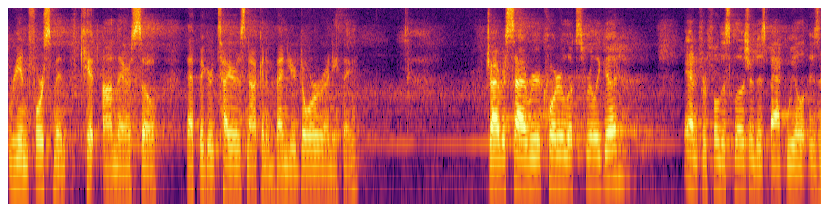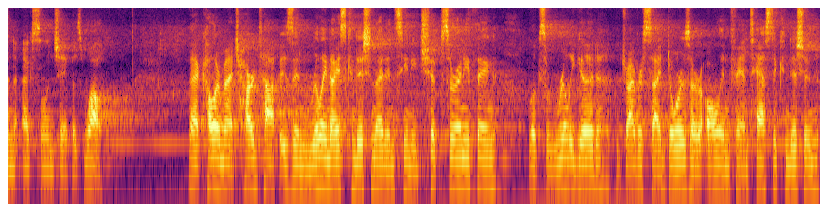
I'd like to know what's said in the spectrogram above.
reinforcement kit on there so that bigger tire is not going to bend your door or anything. Driver's side rear quarter looks really good. And for full disclosure, this back wheel is in excellent shape as well. That color match hardtop is in really nice condition. I didn't see any chips or anything. Looks really good. The driver's side doors are all in fantastic condition.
